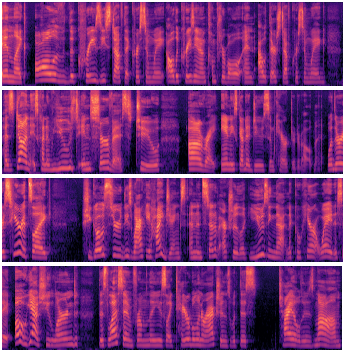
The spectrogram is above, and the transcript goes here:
And like all of the crazy stuff that Kristen Wiig, all the crazy and uncomfortable and out there stuff Kristen Wiig has done is kind of used in service to, all right, Annie's got to do some character development. Whereas here it's like, she goes through these wacky hijinks and instead of actually like using that in a coherent way to say oh yeah she learned this lesson from these like terrible interactions with this child and his mom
